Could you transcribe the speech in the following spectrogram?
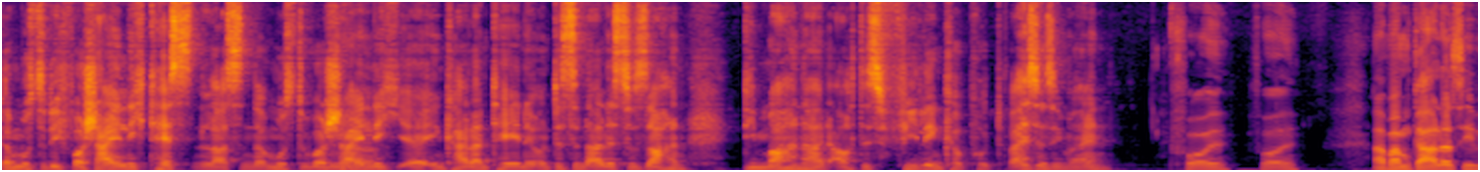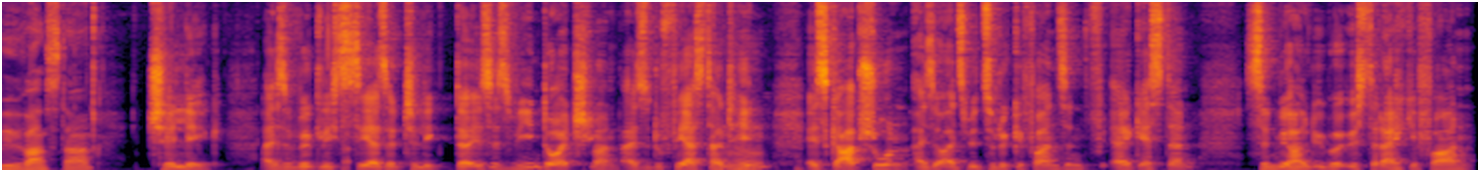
da musst du dich wahrscheinlich testen lassen. Da musst du wahrscheinlich ja. äh, in Quarantäne. Und das sind alles so Sachen, die machen halt auch das Feeling kaputt. Weißt du, was ich meine? Voll, voll. Aber am Gardasee, wie war es da? Chillig. Also wirklich sehr, sehr chillig. Da ist es wie in Deutschland. Also du fährst halt ja. hin. Es gab schon, also als wir zurückgefahren sind äh, gestern, sind wir halt über Österreich gefahren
